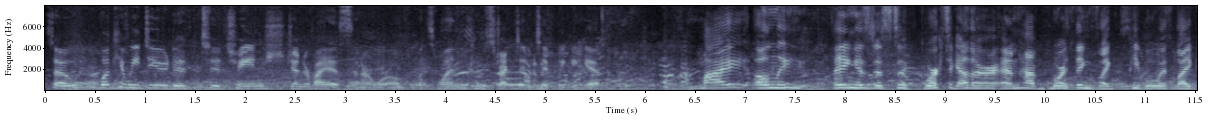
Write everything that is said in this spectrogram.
So, what can we do to, to change gender bias in our world? What's one constructive tip we could give? My only thing is just to work together and have more things like people with like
